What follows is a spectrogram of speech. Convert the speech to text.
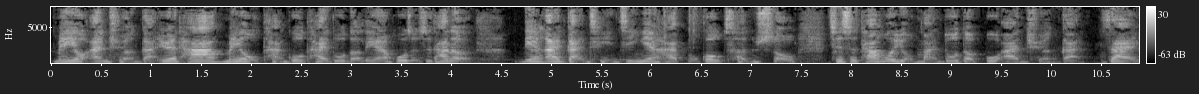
没有安全感，因为他没有谈过太多的恋爱，或者是他的恋爱感情经验还不够成熟。其实他会有蛮多的不安全感在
